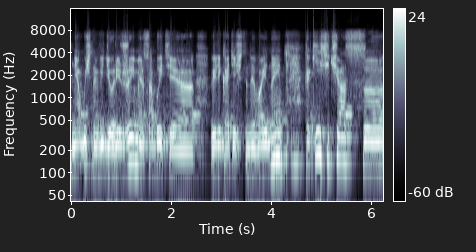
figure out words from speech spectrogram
необычном видеорежиме события Великой Отечественной войны. Какие сейчас э,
